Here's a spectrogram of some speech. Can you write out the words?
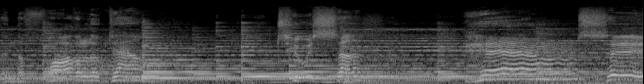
Then the father looked down to his son and said,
